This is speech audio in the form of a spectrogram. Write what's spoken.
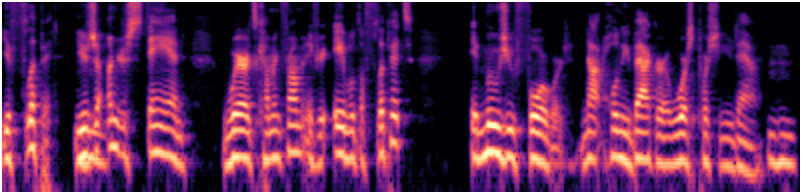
you flip it. You just understand where it's coming from. And if you're able to flip it, it moves you forward, not holding you back or worse, pushing you down.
